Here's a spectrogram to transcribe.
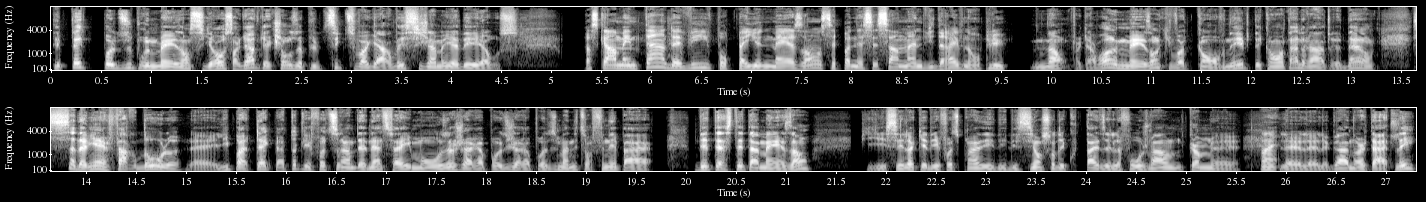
t'es peut-être pas dû pour une maison si grosse. Regarde quelque chose de plus petit que tu vas garder si jamais il y a des hausses. Parce qu'en même temps, de vivre pour payer une maison, c'est pas nécessairement une vie de rêve non plus. Non. Fait qu'avoir une maison qui va te convenir, puis tu es content de rentrer dedans. Donc, si ça devient un fardeau, l'hypothèque, puis à toutes les fois que tu rentres dedans, tu fais hey, Moses, j'aurais pas dû, j'aurais pas dû. Maintenant, tu vas finir par détester ta maison. Puis c'est là que des fois, tu prends des, décisions sur des coups de tête. Là, il faut que je vende comme le, le, gars à North Atlee.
